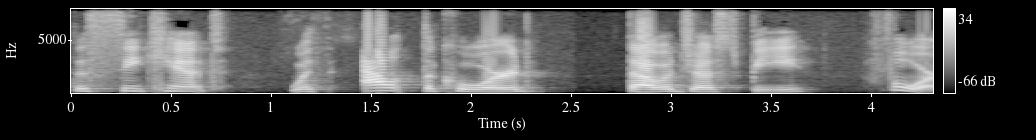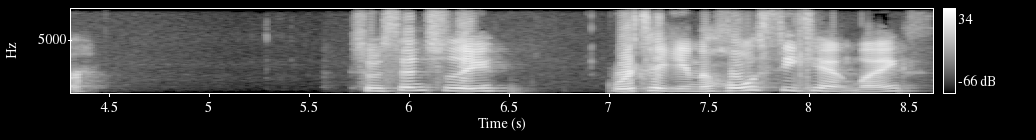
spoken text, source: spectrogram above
the secant without the chord, that would just be 4. So essentially, we're taking the whole secant length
